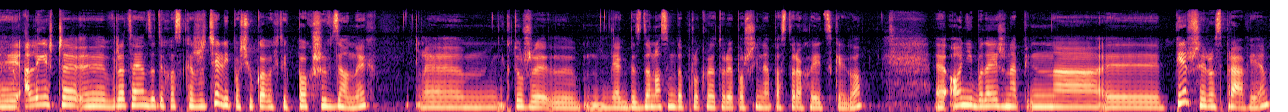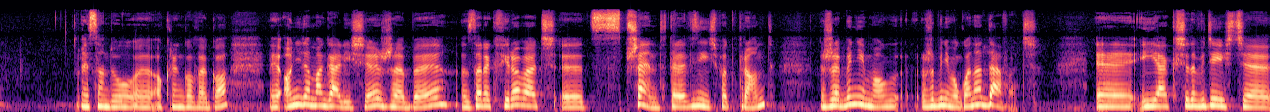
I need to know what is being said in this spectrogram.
Y, Ale jeszcze y, wracając do tych oskarżycieli posiłkowych, tych pokrzywdzonych, którzy y, jakby z donosem do prokuratury poszli na pastora Chojeckiego. E, Oni bodajże na, na y, pierwszej rozprawie Sądu y, Okręgowego, y, oni domagali się, żeby zarekwirować y, sprzęt telewizji Idź Pod Prąd, żeby nie, mog, żeby nie mogła nadawać. E, I jak się dowiedzieliście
